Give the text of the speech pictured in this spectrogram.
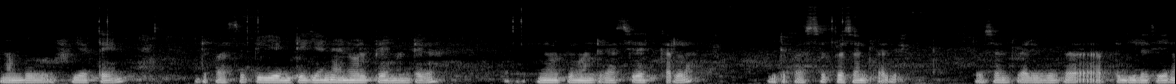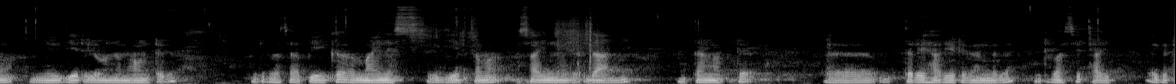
number of year 10 ඊට පස්සේ PMT කියන්නේ annual payment එක. annual payment එක select කරලා ඊට පස්සේ present value. present value එක අපිට දීලා තියෙනවා මේ විදිහට loan amount එක. ඊට පස්සේ අපි ඒක මයිනස් විදියට තමයි සයින් එක දාන්නේ. නැත්නම් අපිට උත්තරේ හරියට ගන්න බෑ. ඊට පස්සේ type එකට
